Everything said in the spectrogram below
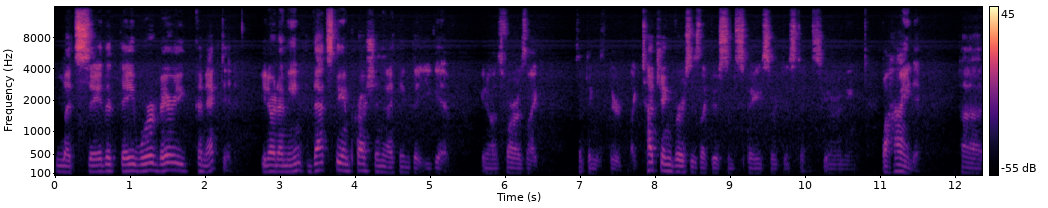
let's say that they were very connected. You know what I mean? That's the impression that I think that you give. You know, as far as like something they're like touching versus like there's some space or distance. You know what I mean? Behind it, uh,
